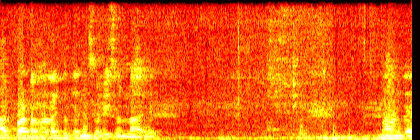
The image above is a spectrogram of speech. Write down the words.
ஆர்ப்பாட்டம் நடக்குதுன்னு சொல்லி சொன்னார். நான் அந்த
